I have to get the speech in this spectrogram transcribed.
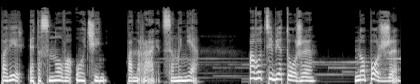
Поверь, это снова очень понравится мне. А вот тебе тоже. но позже».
